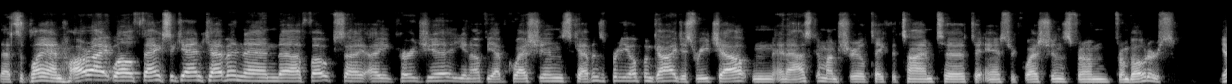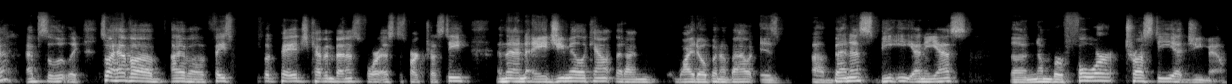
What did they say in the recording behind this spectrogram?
that's the plan. All right. Well, thanks again, Kevin. And uh, folks, I, I, encourage you, you know, if you have questions, Kevin's a pretty open guy. Just reach out and, and ask him. I'm sure he'll take the time to to answer questions from from voters. Yeah, absolutely. So I have a I have a Facebook page, Kevin Benes for Estes Park trustee, and then a Gmail account that I'm wide open about is uh, Benes B E N E S the number four trustee at Gmail.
